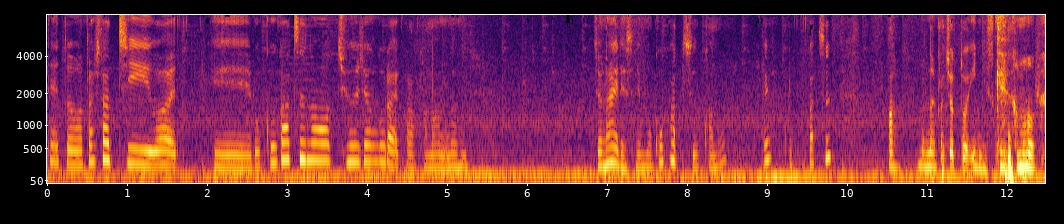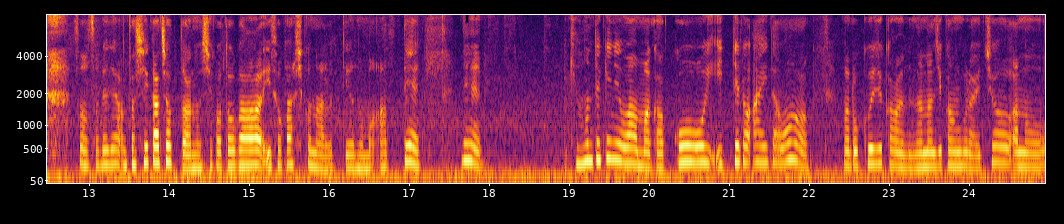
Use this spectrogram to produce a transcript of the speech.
で、えっと、私たちは、えー、6月の中旬ぐらいからかななんでじゃないですね。もう5月かな？え？6月？あもうなんかちょっといいんですけれども。そうそれで私がちょっとあの仕事が忙しくなるっていうのもあって。で基本的にはま学校行ってる間は、まあ、6時間7時間ぐらい一応あの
